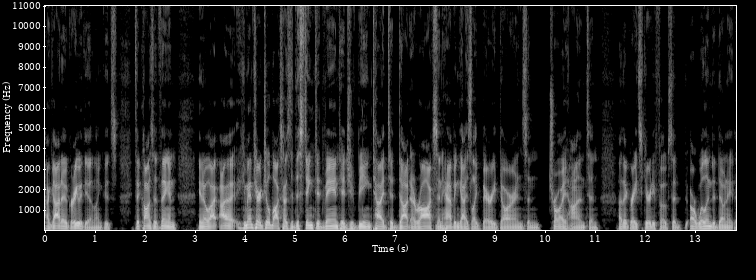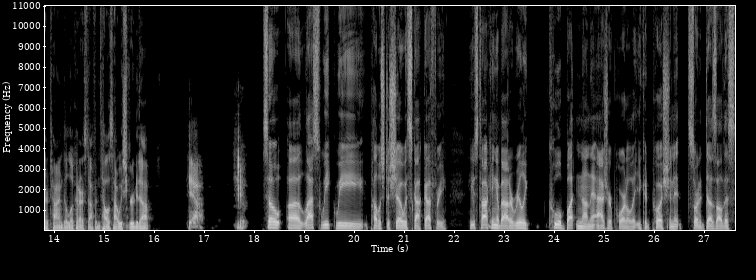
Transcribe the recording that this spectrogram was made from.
I got to agree with you. Like it's it's a constant thing, and you know, I, I humanitarian toolbox has the distinct advantage of being tied to .NET Rocks and having guys like Barry Dorrans and Troy Hunt and other great security folks that are willing to donate their time to look at our stuff and tell us how we screwed it up. Yeah. Yep. So uh, last week we published a show with Scott Guthrie. He was talking about a really cool button on the Azure portal that you could push, and it sort of does all this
